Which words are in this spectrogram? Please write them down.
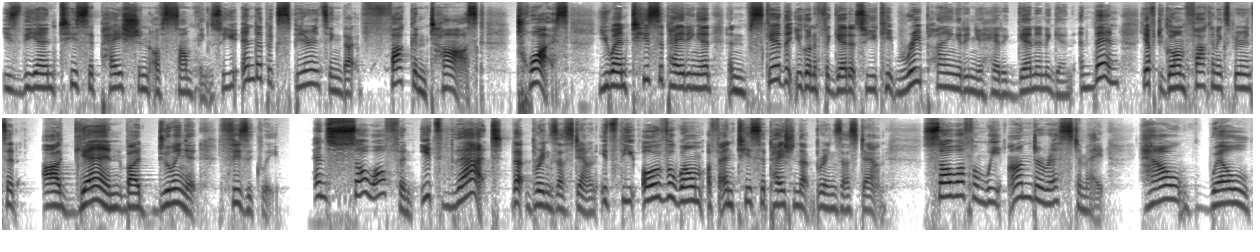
is the anticipation of something. So you end up experiencing that fucking task twice. You anticipating it and scared that you're going to forget it, so you keep replaying it in your head again and again. And then you have to go and fucking experience it again by doing it physically. And so often it's that that brings us down. It's the overwhelm of anticipation that brings us down. So often we underestimate how well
